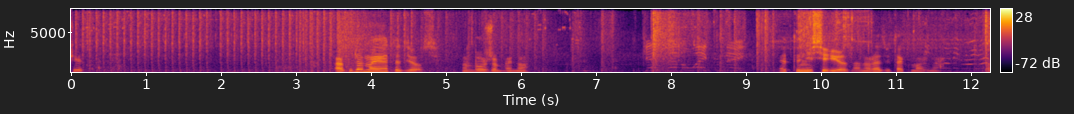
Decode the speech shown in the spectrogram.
Щит. А куда мы это делся? Ну, боже мой, ну. Это несерьезно. Ну, разве так можно? О.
